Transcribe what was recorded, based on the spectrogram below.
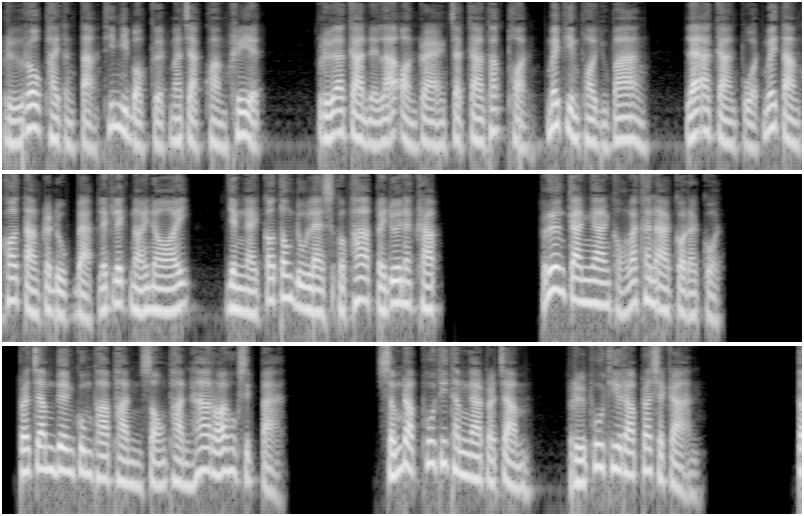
หรือโรคภัยต่างๆ ที่มีบอกเกิดมาจากความเครียด หรืออาการเหนื่อยล้าอ่อนแรงจากการพักผ่อนไม่เพียงพออยู่บ้าง และอาการปวดเมื่อยตามข้อตามกระดูกแบบเล็กๆ น้อยๆ ยังไงก็ต้องดูแลสุขภาพไปด้วยนะครับ เรื่องการงานของลัคนากรกฎประจำเดือนกุมภาพันธ์ 2568 สำหรับผู้ที่ทำงานประจำหรือผู้ที่รับราชการ ต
